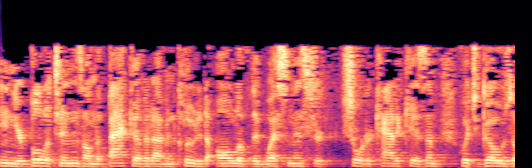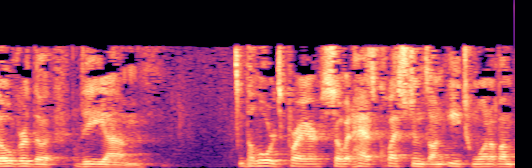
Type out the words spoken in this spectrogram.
in your bulletins on the back of it, I've included all of the Westminster Shorter Catechism, which goes over the the um, the Lord's Prayer, so it has questions on each one of them.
